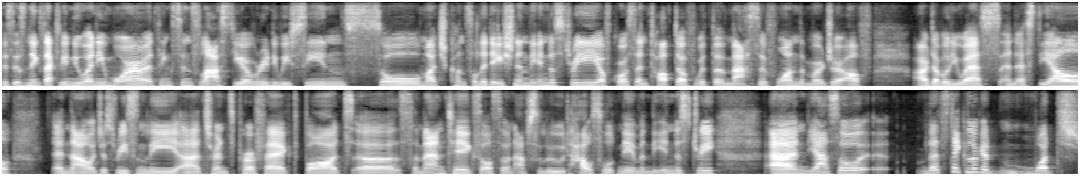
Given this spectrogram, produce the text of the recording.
This isn't exactly new anymore. I think since last year, really, we've seen so much consolidation in the industry. Of course, then topped off with the massive one, the merger of RWS and SDL and now just recently uh, TransPerfect bought uh, Semantix, also an absolute household name in the industry. And yeah, so uh, let's take a look at what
